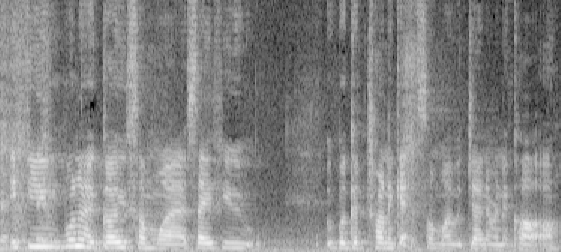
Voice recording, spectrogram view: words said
if you want to go somewhere, say if you were go- trying to get somewhere with Jenna in a car,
